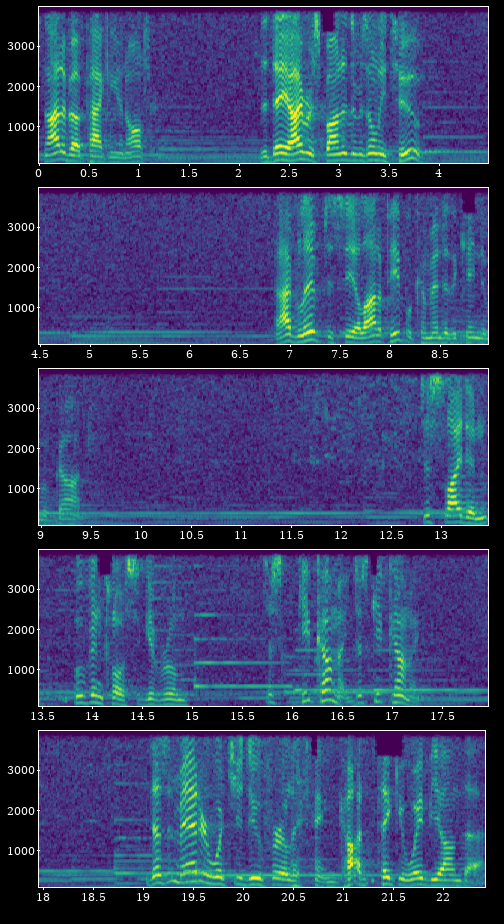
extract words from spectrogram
It's not about packing an altar. The day I responded, there was only two. And I've lived to see a lot of people come into the kingdom of God. Just slide in, move in close to give room. Just keep coming. Just keep coming. It doesn't matter what you do for a living. God will take you way beyond that.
